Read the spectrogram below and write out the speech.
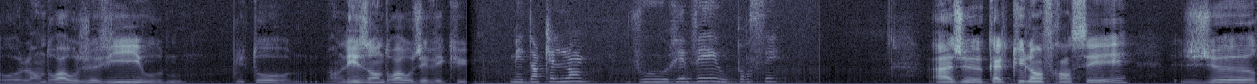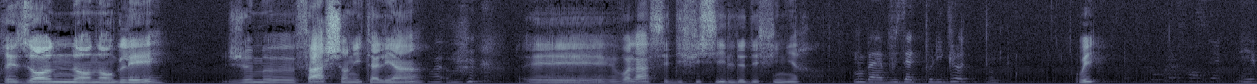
à l'endroit où je vis ou plutôt dans les endroits où j'ai vécu. Mais dans quelle langue vous rêvez ou pensez? Ah, je calcule en français, je raisonne en anglais, je me fâche en italien. Et voilà, c'est difficile de définir. Bah, vous êtes polyglotte. donc. Oui, Et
